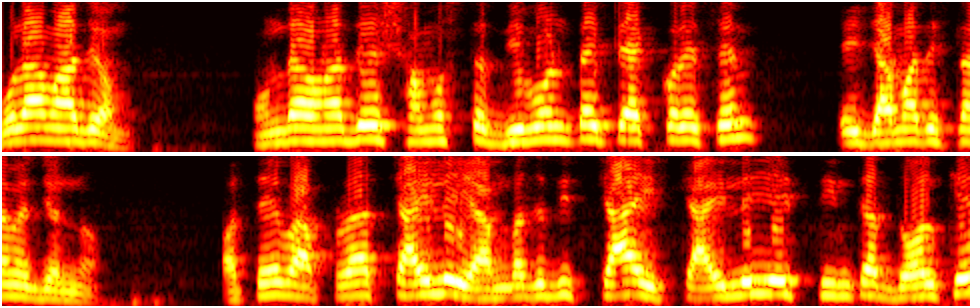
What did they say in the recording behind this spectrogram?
গোলাম আজম, ওনারা ওনাদের সমস্ত জীবনটাই ত্যাগ করেছেন এই জামাত ইসলামের জন্য। অতএব আপনারা চাইলেই, আমরা যদি চাই, চাইলেই এই তিনটা দলকে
